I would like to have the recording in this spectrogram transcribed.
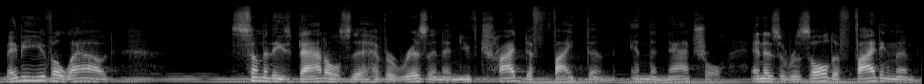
Maybe you've allowed some of these battles that have arisen and you've tried to fight them in the natural. And as a result of fighting them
